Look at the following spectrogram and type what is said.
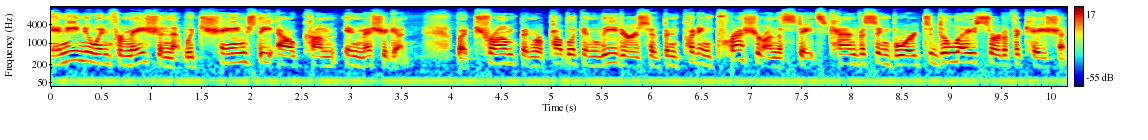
any new information that would change the outcome in Michigan. But Trump and Republican leaders have been putting pressure on the state's canvassing board to delay certification.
